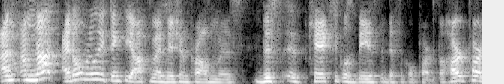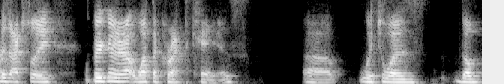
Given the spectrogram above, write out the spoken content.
I'm, I'm not i don't really think the optimization problem is this kx equals b is the difficult part the hard part is actually figuring out what the correct k is uh, which was the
